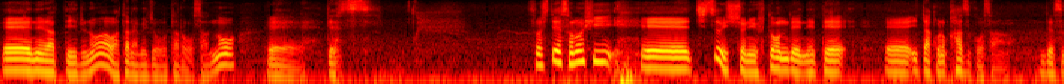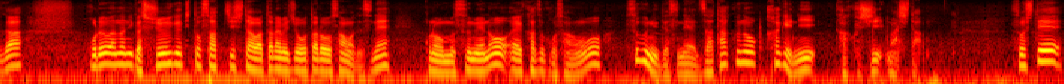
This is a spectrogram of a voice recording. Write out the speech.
え狙っているのは渡辺丈太郎さんの、えですそしてその日、え父と一緒に布団で寝て、えいたこの和子さんですがこれは何か襲撃と察知した渡辺丈太郎さんはですねこの娘の和子さんをすぐにですね座卓の陰に隠しました。そして、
